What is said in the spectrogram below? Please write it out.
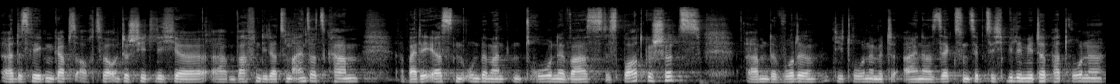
Äh, deswegen gab es auch zwei unterschiedliche äh, Waffen, die da zum Einsatz kamen. Bei der ersten unbemannten Drohne war es das Bordgeschütz. Ähm, da wurde die Drohne mit einer 76 Millimeter Patrone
